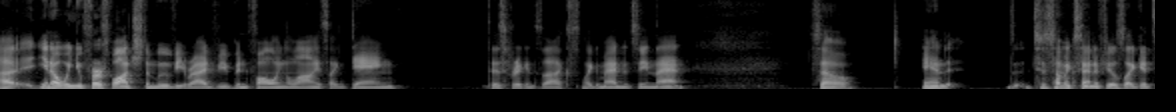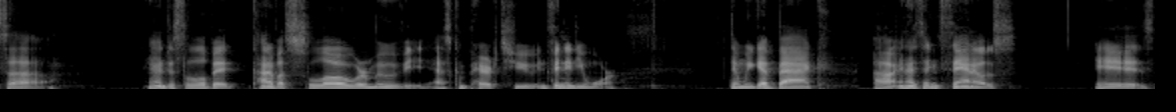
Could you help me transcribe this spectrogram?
Uh, you know, when you first watch the movie, right? If you've been following along, it's like, dang, this freaking sucks. Like, imagine seeing that. So, and to some extent, it feels like it's uh, yeah, just a little bit kind of a slower movie as compared to Infinity War. Then we get back, uh, and I think Thanos is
